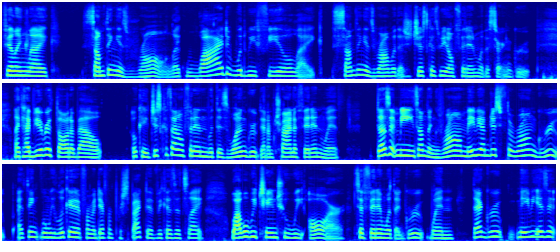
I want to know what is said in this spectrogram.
Feeling like something is wrong. Like why do, would we feel like something is wrong with us just because we don't fit in with a certain group? Like have you ever thought about okay just because i don't fit in with this one group that i'm trying to fit in with doesn't mean something's wrong. Maybe I'm just the wrong group. I think when we look at it from a different perspective, because it's like, why would we change who we are to fit in with a group when that group maybe isn't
